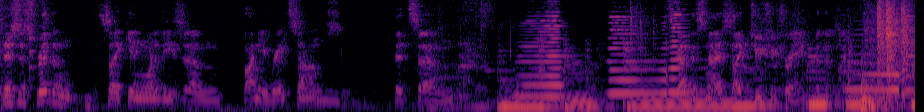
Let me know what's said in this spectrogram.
There's this rhythm. It's like in one of these um, Bonnie Raitt songs. It's um, it's got this nice like choo-choo train. Like.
